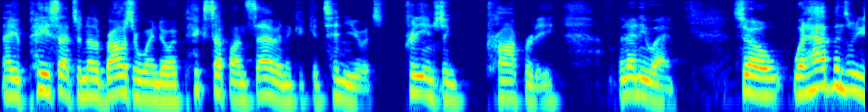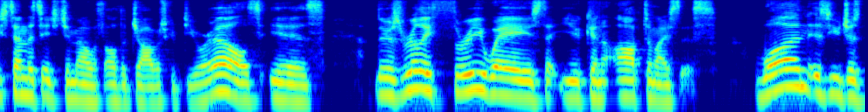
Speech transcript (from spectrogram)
Now you paste that to another browser window, it picks up on seven, it can continue. It's pretty interesting property. But anyway, so what happens when you send this HTML with all the JavaScript URLs is there's really three ways that you can optimize this. One is you just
